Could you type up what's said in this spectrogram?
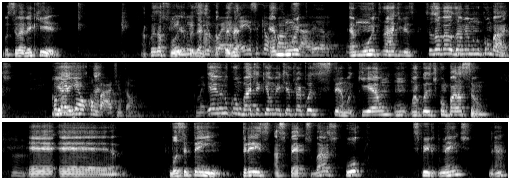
você vai ver que a coisa flui, é a coisa é rápida. A coisa é, é isso que eu é falo muito, galera. É muito narrativismo. Você só vai usar mesmo no combate. Como e é aí, que é o combate, então? É e aí no combate é que realmente entra a coisa do sistema, que é um, um, uma coisa de comparação. Hum. É, é, você tem três aspectos básicos: corpo, espírito, mente, né?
